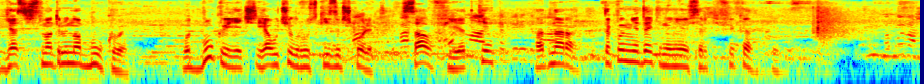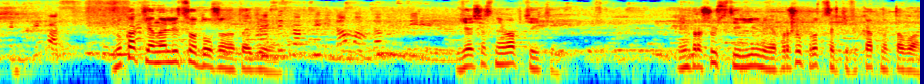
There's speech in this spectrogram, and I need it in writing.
Я сейчас смотрю на буквы. Вот буквы, я, я учил русский язык в школе. Салфетки одноразовые. Так вы мне дайте на нее сертификат. Какой вам сертификат? Ну как я на лицо должен это делать? Я сейчас не в аптеке. Я не прошу стерильную, я прошу просто сертификат на товар.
